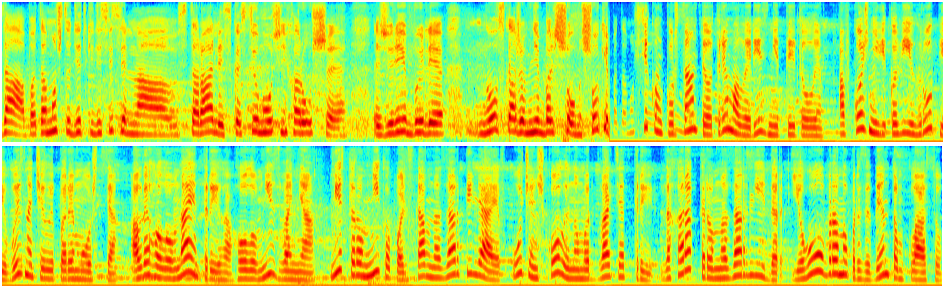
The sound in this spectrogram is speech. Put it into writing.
Да, потому что детки действительно старались, костюмы очень хорошие. Жюри были, ну, скажем, в небольшом шоке, потому Всі конкурсанти отримали різні титули, а в кожній віковій групі визначили переможця. Але головна інтрига – головні звання. Містером Нікополь став Назар Піляєв, учень школи номер 23. За характером Назар лідер. Його обрано президентом класу.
